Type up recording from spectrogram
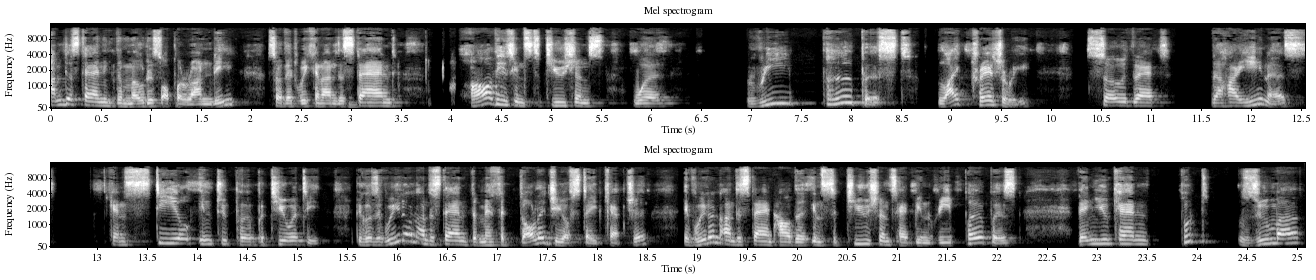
Understanding the modus operandi so that we can understand how these institutions were repurposed, like Treasury, so that the hyenas can steal into perpetuity. Because if we don't understand the methodology of state capture, if we don't understand how the institutions had been repurposed, then you can put Zuma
